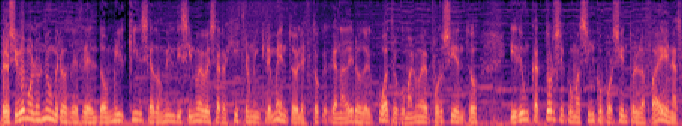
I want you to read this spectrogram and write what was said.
Pero si vemos los números, desde el 2015 a 2019 se registra un incremento del stock ganadero del 4,9% y de un 14,5% en las faenas,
